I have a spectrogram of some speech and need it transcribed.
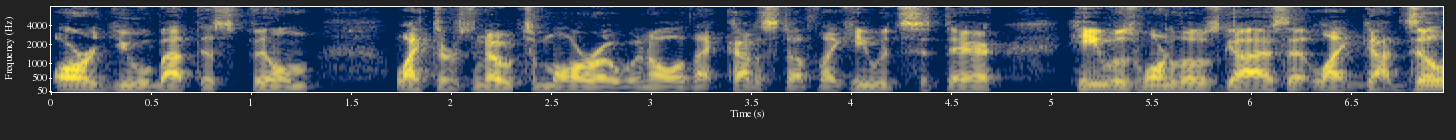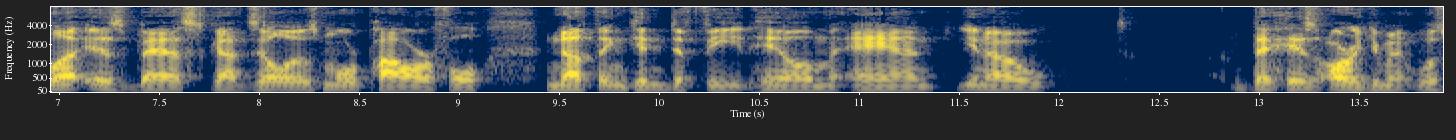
argue about this film like there's no tomorrow and all that kind of stuff. Like he would sit there. He was one of those guys that like Godzilla is best. Godzilla is more powerful. Nothing can defeat him. And you know, the his argument was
